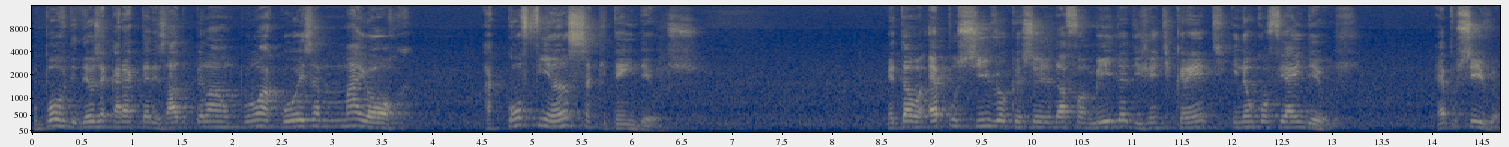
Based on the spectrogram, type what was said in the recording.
O povo de Deus é caracterizado pela, por uma coisa maior, a confiança que tem em Deus. Então, é possível que eu seja da família de gente crente e não confiar em Deus. É possível.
